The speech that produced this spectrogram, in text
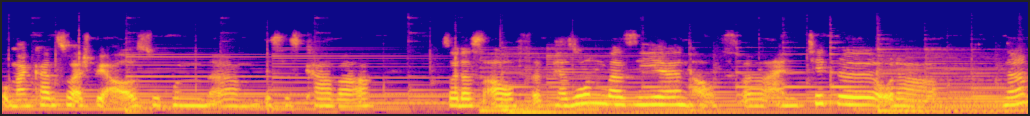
Und man kann zum Beispiel aussuchen, ähm, ist das Cover, soll das auf äh, Personen basieren, auf äh, einen Titel oder ne?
